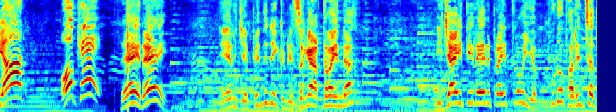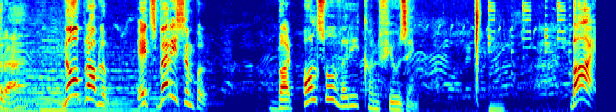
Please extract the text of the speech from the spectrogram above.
ప్యార్ ఓకే. రే రే నేను చెప్పింది నీకు నిజంగా అర్థమైందా? నిజాయితీ లేని ప్రయత్నం ఎప్పుడూ ఫలించదురా. No problem it's very simple but also very confusing boy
